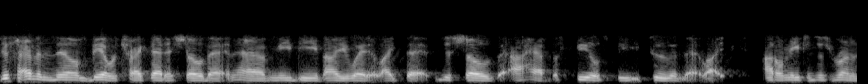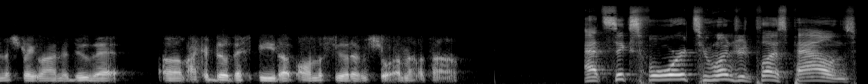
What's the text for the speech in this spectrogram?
just having them be able to track that and show that and have me be evaluated like that just shows that I have the field speed too, and that like I don't need to just run in a straight line to do that. Um, I could build that speed up on the field in a short amount of time. At 6'4, 200 plus pounds,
